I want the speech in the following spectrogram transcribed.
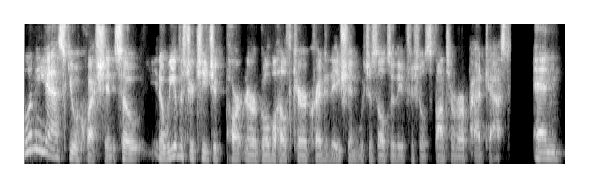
Let me ask you a question. So, you know, we have a strategic partner, Global Healthcare Accreditation, which is also the official sponsor of our podcast. And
